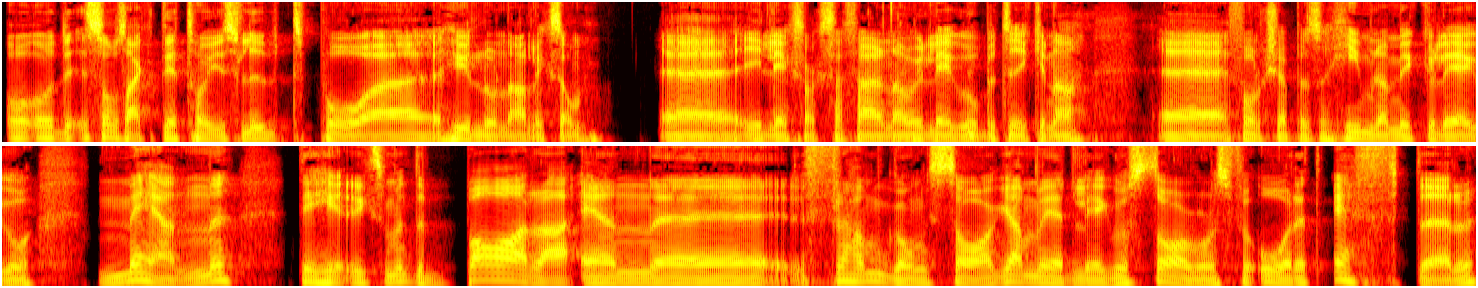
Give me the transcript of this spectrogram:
Och, och det, som sagt, det tar ju slut på eh, hyllorna. Liksom. eh, i leksaksaffärerna och i legobutikerna. Eh, folk köper så himla mycket lego. Men det är liksom inte bara en eh, framgångssaga med lego Star Wars för året efter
